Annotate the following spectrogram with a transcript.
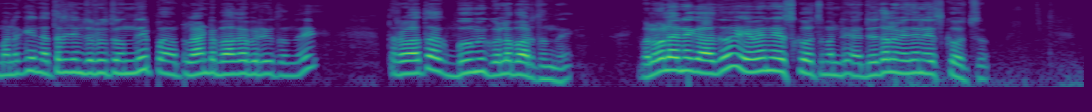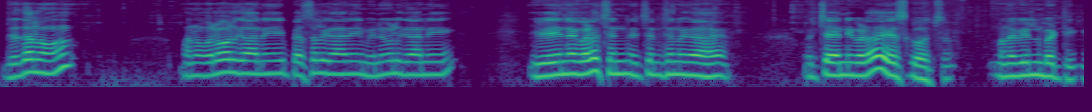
మనకి నత్రజని జరుగుతుంది ప- ప్లాంట్ బాగా పెరుగుతుంది తర్వాత భూమి గుల్లబారుతుంది. ఉలవలనే కాదు ఏవైనా వేసుకోవచ్చు మన ద్విదలం ఏదైనా వేసుకోవచ్చు. ద్విదలం మన ఉలవలు కానీ పెసలు కానీ మినువులు కానీ ఇవైనా కూడా చిన్న చిన్న చిన్నగా వచ్చాయన్నీ కూడా వేసుకోవచ్చు మన వీలుని బట్టి.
